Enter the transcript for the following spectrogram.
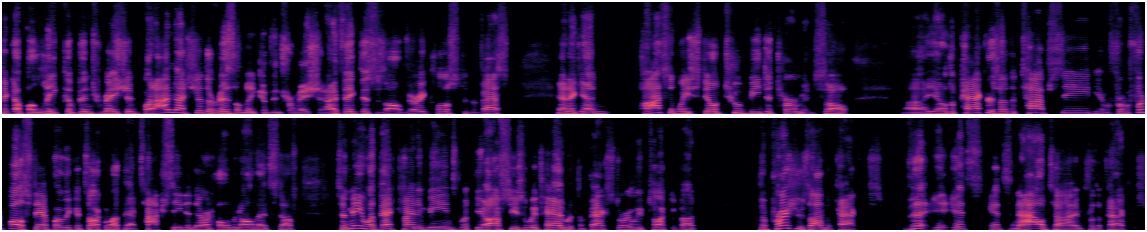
pick up a leak of information, but I'm not sure there is a leak of information. I think this is all very close to the vest. And again, possibly still to be determined. So, uh, you know, the Packers are the top seed. You know, from a football standpoint, we could talk about that top seed and they're at home and all that stuff. To me, what that kind of means with the offseason we've had, with the backstory we've talked about, the pressure's on the Packers. The, it's it's now time for the Packers.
